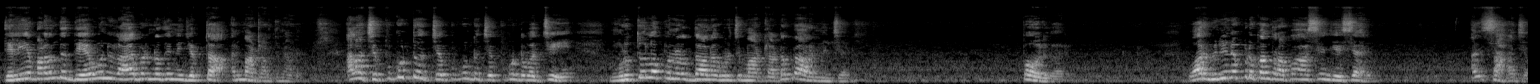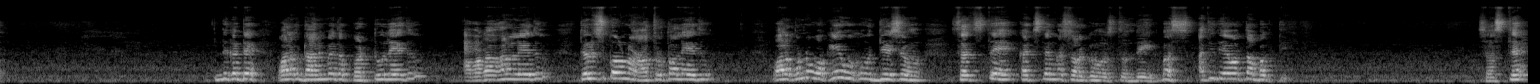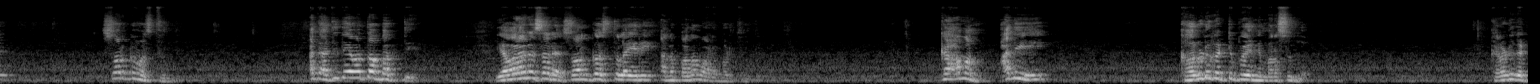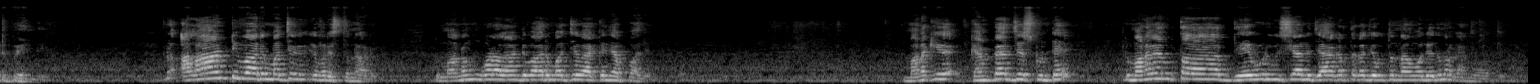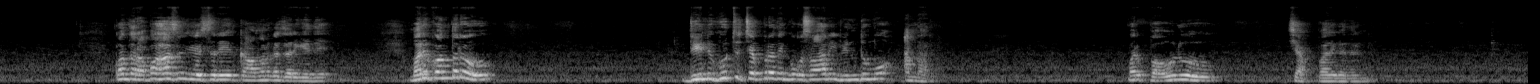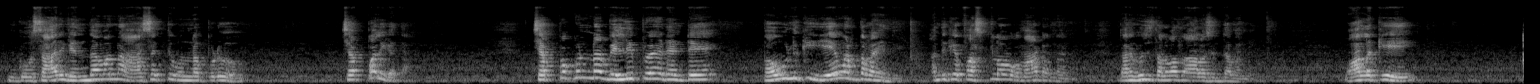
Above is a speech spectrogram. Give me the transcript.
తెలియబడంది దేవుని రాయబడినది నేను చెప్తా అని మాట్లాడుతున్నాడు. అలా చెప్పుకుంటూ చెప్పుకుంటూ చెప్పుకుంటూ వచ్చి మృతుల పునరుద్ధరణ గురించి మాట్లాడటం ప్రారంభించాడు పౌలు గారు. వారు వినినప్పుడు కొందరు అపహాస్యం చేశారు. అది సహజం. ఎందుకంటే వాళ్ళకు దాని మీద పట్టు లేదు అవగాహన లేదు తెలుసుకోవాలన్న ఆతృత లేదు. వాళ్ళకున్న ఒకే ఒక ఉద్దేశం చచ్చితే ఖచ్చితంగా స్వర్గం వస్తుంది. బస్ అది దేవతా భక్తి. చస్తే స్వర్గం వస్తుంది. అది అతిదేవత భక్తి. ఎవరైనా సరే స్వర్గస్థులైరి అన్న పదం వాడబడుతుంది. కామన్. అది కరుడు కట్టిపోయింది మనసులో. కరుడు కట్టిపోయింది. ఇప్పుడు అలాంటి వారి మధ్య వివరిస్తున్నాడు. మనం కూడా అలాంటి వారి మధ్య వాక్యం చెప్పాలి. మనకి కంపేర్ చేసుకుంటే ఇప్పుడు మనం ఎంత దేవుడి విషయాన్ని జాగ్రత్తగా చెబుతున్నామో లేదో మనకు అర్థమవుతుంది. కొందరు అపహాసం చేసేది కామన్గా జరిగేదే. మరికొందరు దీని గురించి చెప్పినది ఇంకొకసారి విందుము అన్నారు. మరి పౌలు చెప్పాలి కదండి. ఇంకోసారి విందామన్న ఆసక్తి ఉన్నప్పుడు చెప్పాలి కదా. చెప్పకుండా వెళ్ళిపోయాడంటే పౌలుకి ఏమర్థమైంది అందుకే ఫస్ట్లో ఒక మాట అన్నాను. దాని గురించి తర్వాత ఆలోచిద్దామని వాళ్ళకి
